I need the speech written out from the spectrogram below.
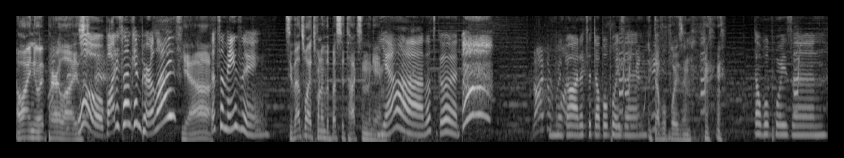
Oh, I knew it. Paralyzed. Whoa, body slam can paralyze? Yeah. That's amazing. See, that's why it's one of the best attacks in the game. Yeah, that's good. oh my god, it's a double poison. A Double poison. Double poison.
